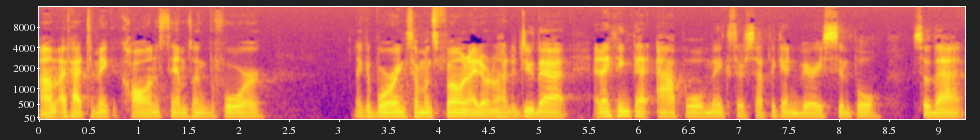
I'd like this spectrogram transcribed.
Um, I've had to make a call on a Samsung before like borrowing someone's phone. I don't know how to do that. And I think that Apple makes their stuff again very simple so that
